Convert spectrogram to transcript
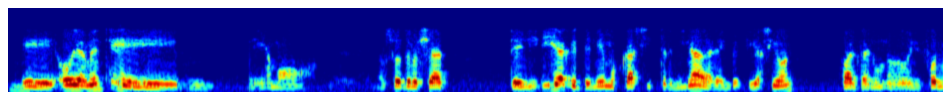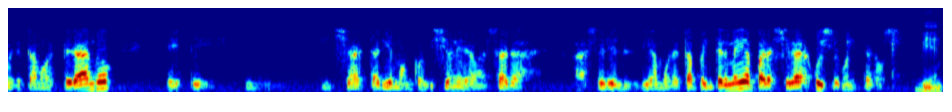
Mm. Eh, obviamente, eh, digamos, nosotros ya te diría que tenemos casi terminada la investigación, faltan unos dos informes que estamos esperando, este, y, ya estaríamos en condiciones de avanzar a, hacer el, digamos, la etapa intermedia para llegar a juicio con esta causa. Bien.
